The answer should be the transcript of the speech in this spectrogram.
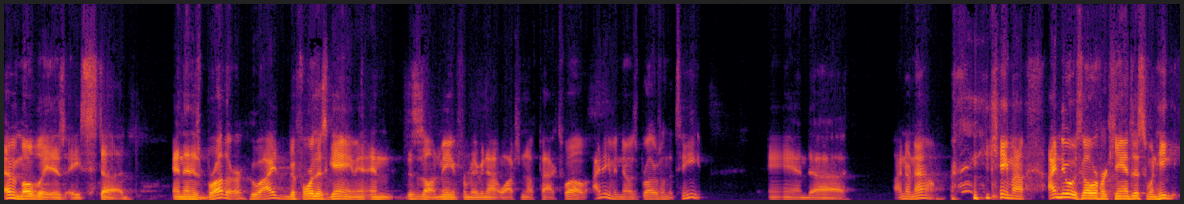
Evan Mobley is a stud. And then his brother, who I before this game, and, and this is on me for maybe not watching enough Pac-12. I didn't even know his brother was on the team, and uh, I know now. he came out. I knew it was over for Kansas when he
